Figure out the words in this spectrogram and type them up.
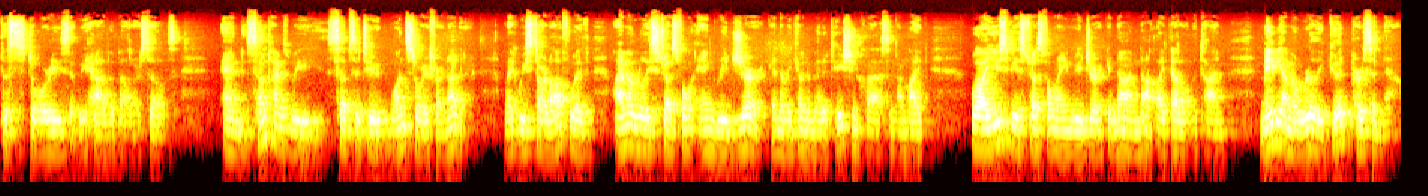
the stories that we have about ourselves. And sometimes we substitute one story for another. Like we start off with, I'm a really stressful, angry jerk. And then we come to meditation class and I'm like, well, I used to be a stressful, angry jerk, and now I'm not like that all the time. Maybe I'm a really good person now,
